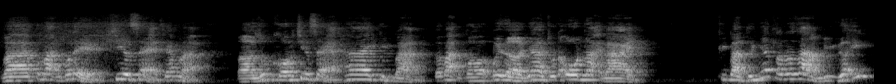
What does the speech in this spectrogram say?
Và các bạn có thể chia sẻ xem là uh, Dũng có chia sẻ hai kịch bản. Các bạn có bây giờ nha chúng ta ôn lại bài. Kịch bản thứ nhất là nó giảm bị gãy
